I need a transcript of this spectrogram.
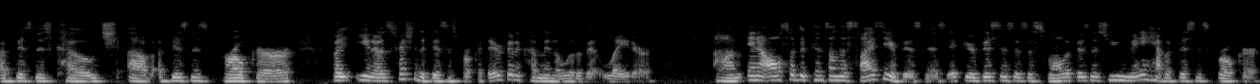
a business coach, um, a business broker, but you know, especially the business broker, they're going to come in a little bit later. Um, and it also depends on the size of your business. If your business is a smaller business, you may have a business broker.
